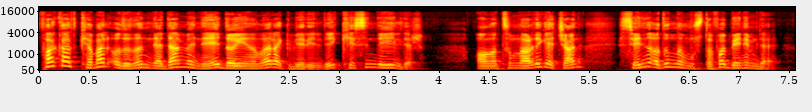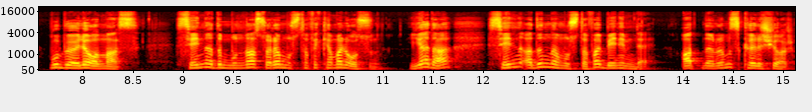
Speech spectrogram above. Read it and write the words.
Fakat Kemal adının neden ve neye dayanılarak verildiği kesin değildir. Anlatımlarda geçen senin adınla Mustafa benim de. Bu böyle olmaz. Senin adın bundan sonra Mustafa Kemal olsun. Ya da senin adınla Mustafa benim de. Adlarımız karışıyor.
